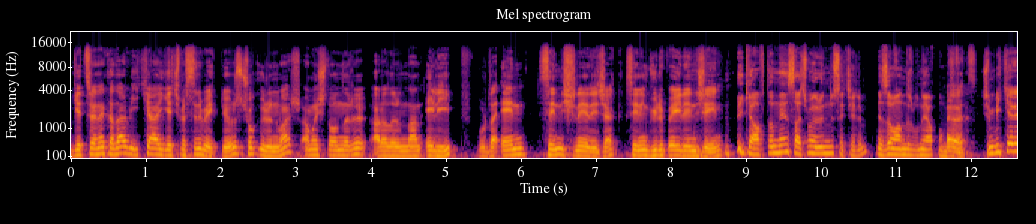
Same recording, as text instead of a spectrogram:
getirene kadar bir iki ay geçmesini bekliyoruz. Çok ürün var ama işte onları aralarından eleyip burada en senin işine yarayacak, senin gülüp eğleneceğin. Peki haftanın en saçma ürününü seçelim. Ne zamandır bunu yapmamıştık. Evet. Şimdi bir kere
